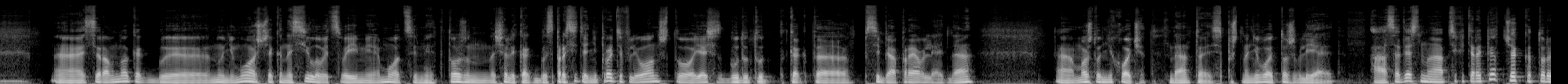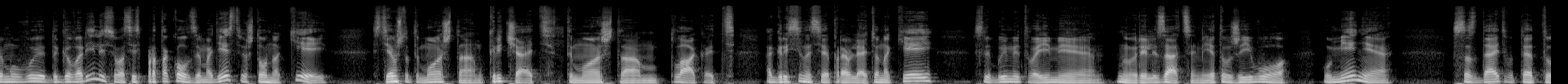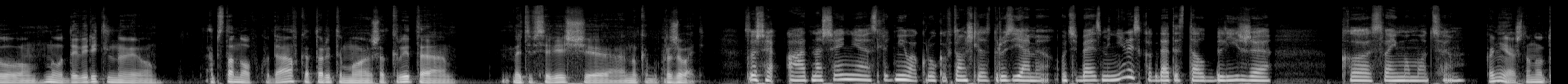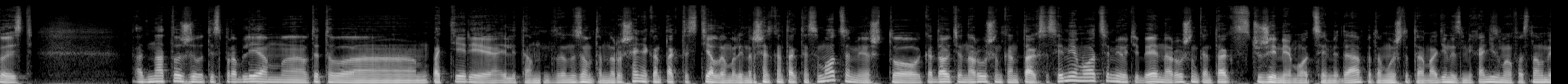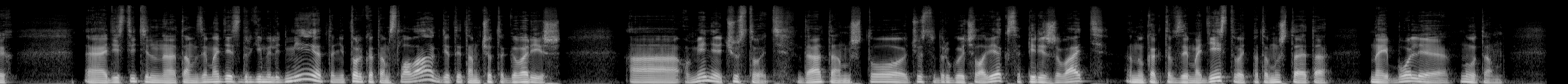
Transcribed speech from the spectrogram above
э, все равно как бы, ну, не можешь человека насиловать своими эмоциями. Ты должен вначале как бы спросить, а не против ли он, что я сейчас буду тут как-то себя проявлять, да? А, может, он не хочет, да, то есть, потому что на него это тоже влияет. А, соответственно, психотерапевт, человек, которому вы договорились, у вас есть протокол взаимодействия, что он окей, с тем, что ты можешь там кричать, ты можешь там плакать, агрессивно себя проявлять, он окей с любыми твоими, ну, реализациями. Это уже его умение создать вот эту, ну, доверительную обстановку, да, в которой ты можешь открыто эти все вещи, ну, как бы проживать. Слушай, а отношения с людьми вокруг, и в том числе с друзьями, у тебя изменились, когда ты стал ближе к своим эмоциям? Конечно, ну то есть Одна тоже вот из проблем э, вот этого э, потери или там, назовем там, нарушения контакта с телом или нарушения контакта с эмоциями, что когда у тебя нарушен контакт со своими эмоциями, у тебя и нарушен контакт с чужими эмоциями, да, потому что там один из механизмов основных э, действительно там взаимодействия с другими людьми, это не только там слова, где ты там что-то говоришь, а умение чувствовать, да, там, что чувствует другой человек, сопереживать ну, как-то взаимодействовать, потому что это наиболее, ну, там,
